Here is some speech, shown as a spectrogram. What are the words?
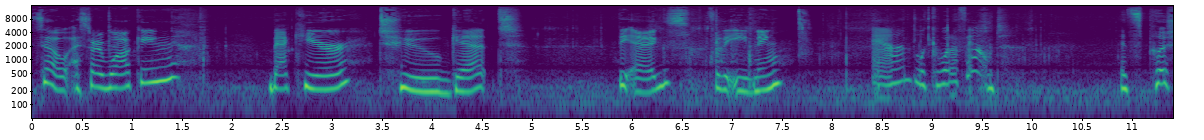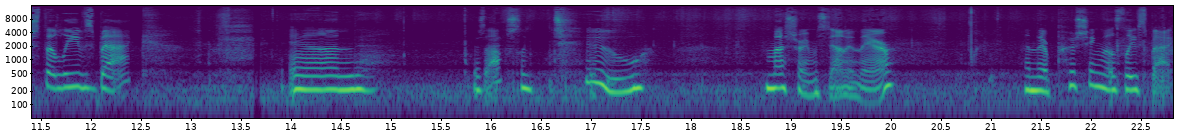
So, I started walking back here to get the eggs for the evening. And look at what I found. It's pushed the leaves back and there's actually two mushrooms down in there and they're pushing those leaves back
